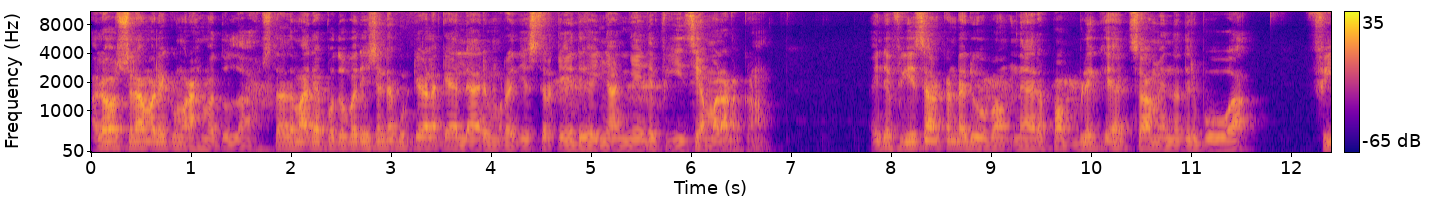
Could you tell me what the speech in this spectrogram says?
ഹലോ അസ്സാം വലൈക്കും വറഹമത്തുള്ള ഉസ്താദ്മാരെ പൊതുപരീക്ഷന്റെ കുട്ടികളൊക്കെ എല്ലാവരും രജിസ്റ്റർ ചെയ്ത് കഴിഞ്ഞാൽ ഇനി അതിന്റെ ഫീസ് നമ്മൾ അടക്കണം. അതിന്റെ ഫീസ് അടക്കേണ്ട രൂപം നേരെ പബ്ലിക് എക്സാം എന്നതിൽ പോവുക. ഫീ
